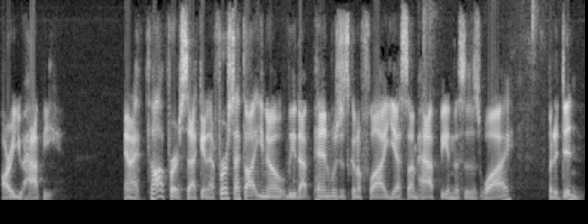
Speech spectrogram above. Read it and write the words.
"Are you happy?" And I thought for a second, at first I thought, you know, Lee, that pen was just going to fly. Yes, I'm happy, and this is why. But it didn't.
